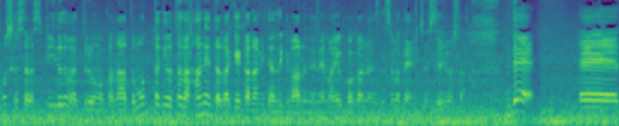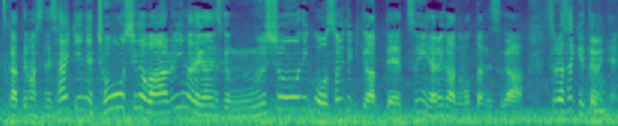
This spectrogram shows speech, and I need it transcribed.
もしかしたらスピードでもやってるのかなと思ったけどただ跳ねただけかなみたいな時もあるんでね。まあよくわかんないんですけどすいません。ちょっと失礼しました。でえー使ってましてね、最近ね、調子が悪いまでいかないんですけど、無性にこう遅い時があって、ついにダメかなと思ったんですが、それはさっき言ったようにね、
